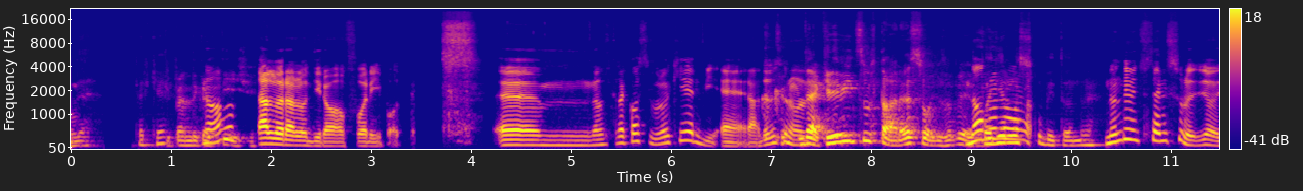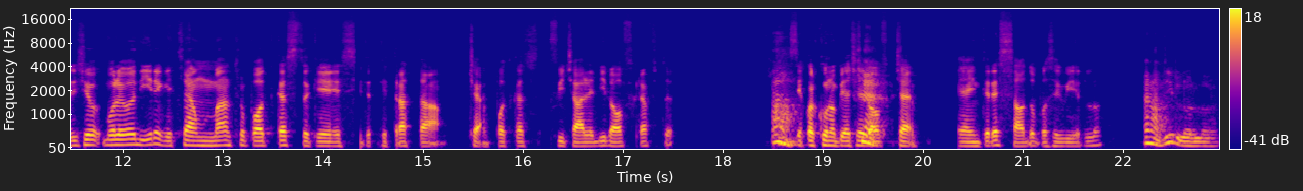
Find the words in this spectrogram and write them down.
Dipende. Perché? Dipende che No? dici. Allora lo dirò fuori i podcast. Ehm, l'altra cosa che volevo chiedervi era, non, Dai, che devi insultare? Adesso voglio sapere. No, Puoi no, dirlo no. subito, Andrea. non devo insultare nessuno, io dicevo- volevo dire che c'è un altro podcast che, si- che tratta, cioè un podcast ufficiale di Lovecraft. Ah, Se qualcuno piace chi è? Love, cioè è interessato può seguirlo. eh no, dillo allora.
